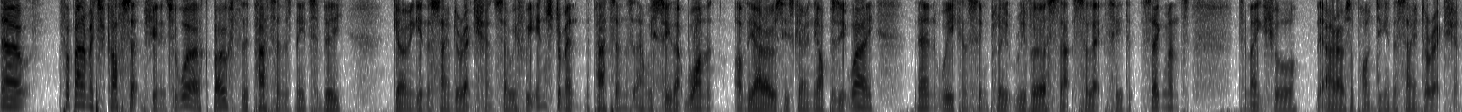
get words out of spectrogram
Now, for parametric offset machining to work, both the patterns need to be going in the same direction. So if we instrument the patterns and we see that one of the arrows is going the opposite way, then we can simply reverse that selected segment to make sure the arrows are pointing in the same direction.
